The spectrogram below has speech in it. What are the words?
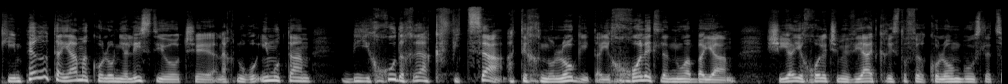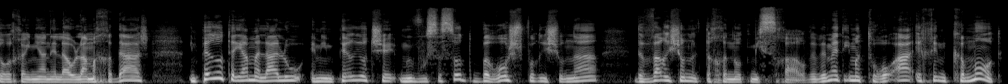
כי אימפריות הים הקולוניאליסטיות, שאנחנו רואים אותן בייחוד אחרי הקפיצה הטכנולוגית, היכולת לנוע בים, שהיא היכולת שמביאה את כריסטופר קולומבוס לצורך העניין אל העולם החדש, אימפריות הים הללו הן אימפריות שמבוססות בראש ובראשונה, דבר ראשון על תחנות מסחר. ובאמת, אם את רואה איך הן קמות,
